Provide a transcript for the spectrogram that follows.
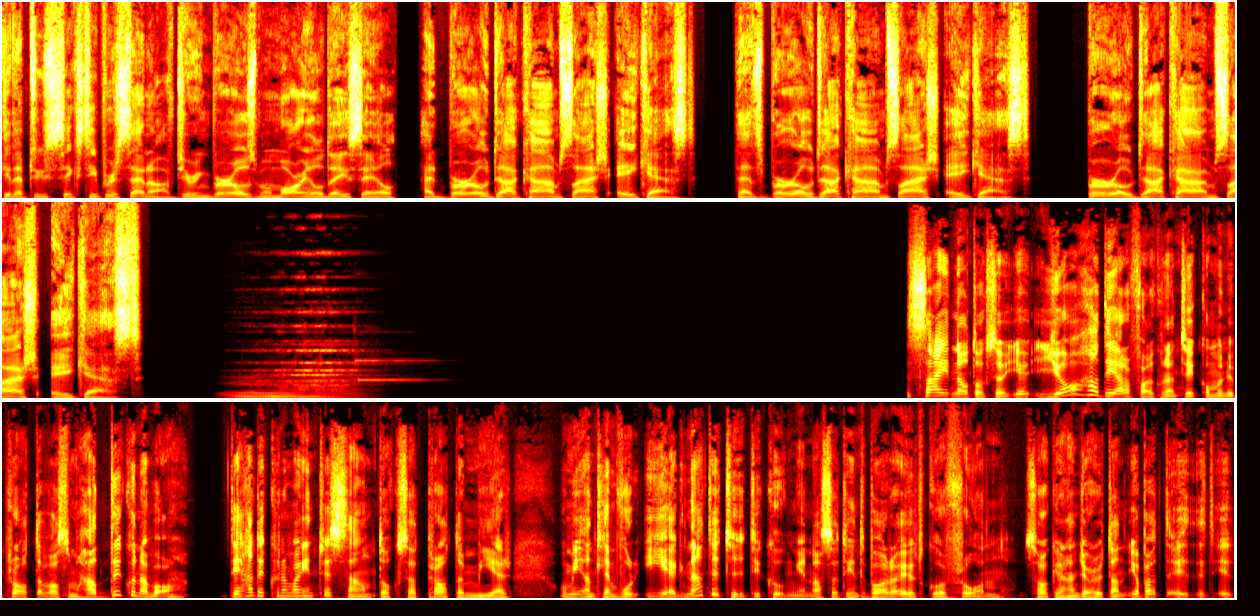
Get up to 60% off during Burrow's Memorial Day sale at burrow.com slash ACAST. That's burrow.com slash ACAST. burrow.com slash ACAST. Side note också, jag, jag hade i alla fall kunnat tycka, om man nu pratar vad som hade kunnat vara, det hade kunnat vara intressant också att prata mer om egentligen vår egna attityd till kungen. Alltså att det inte bara utgår från saker han gör, utan jag bara eh, eh, eh,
